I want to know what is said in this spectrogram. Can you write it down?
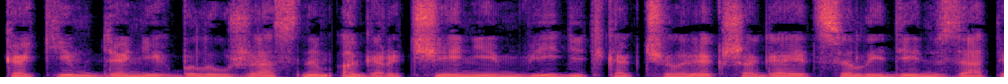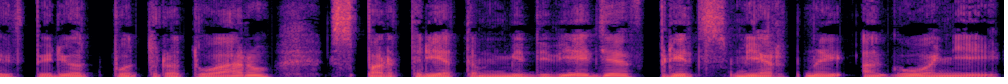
каким для них было ужасным огорчением видеть, как человек шагает целый день взад и вперед по тротуару с портретом медведя в предсмертной агонии,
